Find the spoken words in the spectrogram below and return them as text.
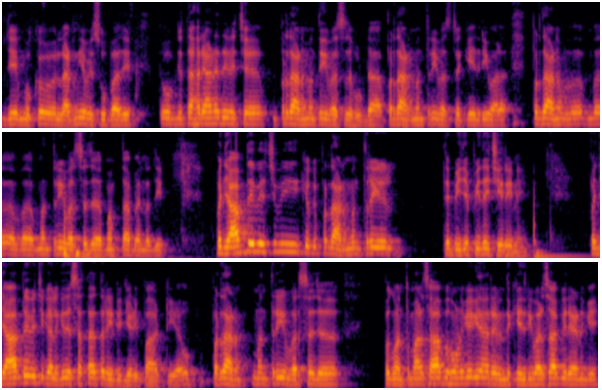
ਜੇ ਮੁੱਖ ਲੜਨੀ ਹੋਵੇ ਸੂਬਾ ਦੇ ਤੋਂ ਜਿੱਦਾਂ ਹਰਿਆਣਾ ਦੇ ਵਿੱਚ ਪ੍ਰਧਾਨ ਮੰਤਰੀ ਵਰਸਸ ਹੁੱਡਾ ਪ੍ਰਧਾਨ ਮੰਤਰੀ ਵਰਸਸ ਕੇਜਰੀਵਾਲ ਪ੍ਰਧਾਨ ਮੰਤਰੀ ਵਰਸਸ ਮਮਤਾ ਬੈਨਰਜੀ। ਪੰਜਾਬ ਦੇ ਵਿੱਚ ਵੀ ਕਿਉਂਕਿ ਪ੍ਰਧਾਨ ਮੰਤਰੀ ਤੇ ਬੀਜੇਪੀ ਦੇ ਚਿਹਰੇ ਨੇ। ਪੰਜਾਬ ਦੇ ਵਿੱਚ ਗੱਲ ਕੀਤੀ ਸੱਤਾਧਾਰੀ ਦੀ ਜਿਹੜੀ ਪਾਰਟੀ ਆ ਉਹ ਪ੍ਰਧਾਨ ਮੰਤਰੀ ਵਰਸਜ ਭਗਵੰਤ ਮਾਨ ਸਾਹਿਬ ਹੋਣਗੇ ਜਾਂ ਅਰਵਿੰਦ ਕੇਜਰੀਵਾਲ ਸਾਹਿਬ ਹੀ ਰਹਿਣਗੇ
